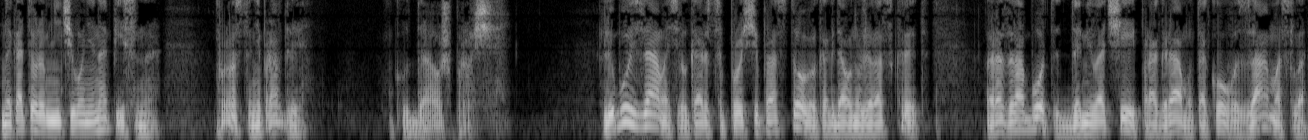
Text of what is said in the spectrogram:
на котором ничего не написано. Просто, не правда ли? Куда уж проще. Любой замысел кажется проще простого, когда он уже раскрыт. Разработать до мелочей программу такого замысла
